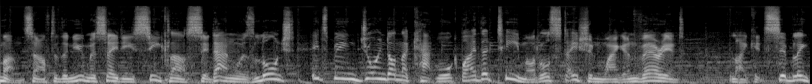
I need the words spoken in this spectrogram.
months after the new Mercedes C-Class sedan was launched, it's being joined on the catwalk by the T-model station wagon variant. Like its sibling,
